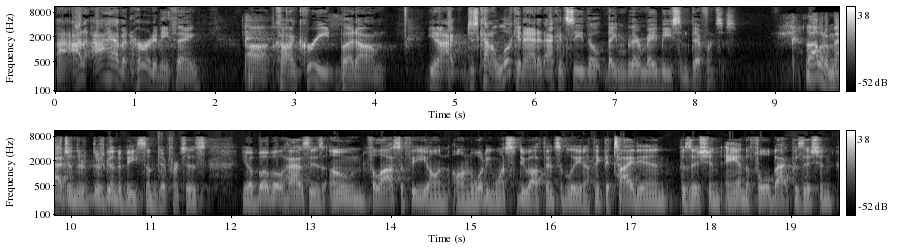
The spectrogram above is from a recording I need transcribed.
I, I, I haven't heard anything uh, concrete, but, um, you know, I, just kind of looking at it, I can see they, there may be some differences. Well, I would imagine there, there's going to be some differences you know, Bobo has his own philosophy on on what he wants to do offensively, and I think the tight end position and the fullback position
